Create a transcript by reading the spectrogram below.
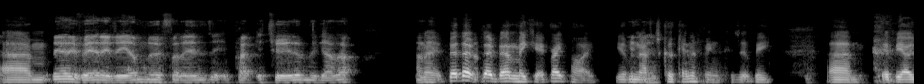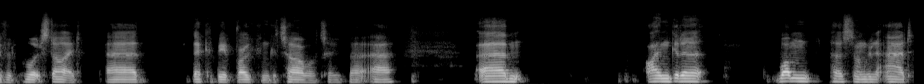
Um, Very, very rare now for anybody to put the two of them together. I know, but that they, they make it a great party. You wouldn't Yeah. have to cook anything because it'd be um, it'd be over before it started. Uh, there could be a broken guitar or two, but uh, um, I'm gonna one person I'm gonna add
